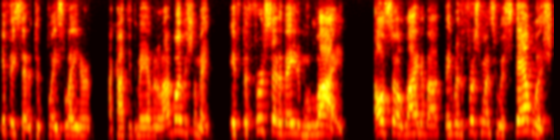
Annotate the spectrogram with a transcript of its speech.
if they said it took place later, if the first set of Adam who lied also lied about, they were the first ones who established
